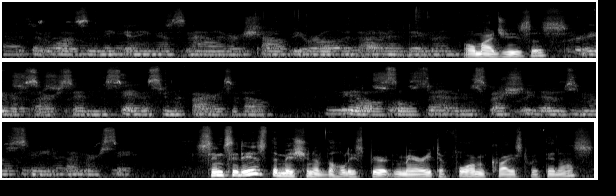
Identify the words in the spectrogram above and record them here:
As it was in the beginning, as now, and ever shall be, world without end. Amen. O my Jesus, Forgive us our sins, save us from the fires of hell. Lead all souls to heaven, especially those most in need of thy mercy. since it is the mission of the Holy Spirit and Mary to form Christ within us,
